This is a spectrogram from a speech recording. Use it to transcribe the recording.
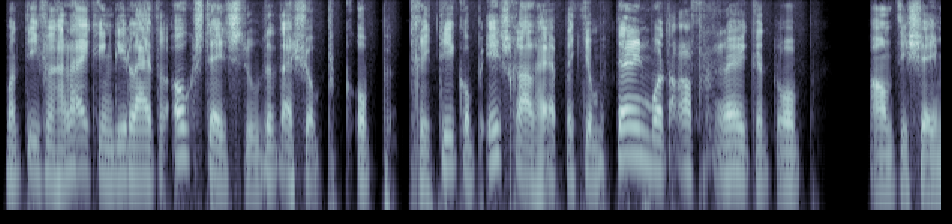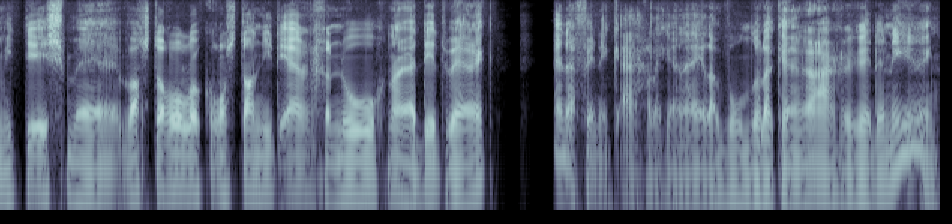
Want die vergelijking die leidt er ook steeds toe dat als je op, op kritiek op Israël hebt, dat je meteen wordt afgerekend op antisemitisme. Was de holocaust dan niet erg genoeg? Nou ja, dit werk. En dat vind ik eigenlijk een hele wonderlijke en rare redenering.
